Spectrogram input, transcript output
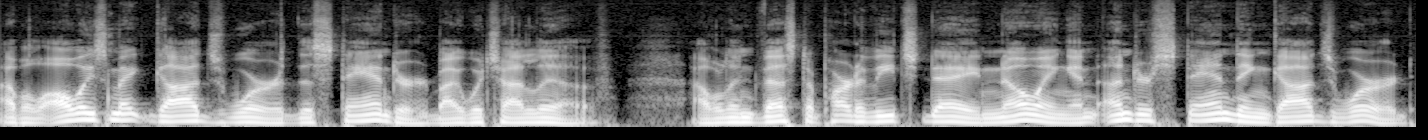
I will always make God's Word the standard by which I live. I will invest a part of each day knowing and understanding God's Word.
